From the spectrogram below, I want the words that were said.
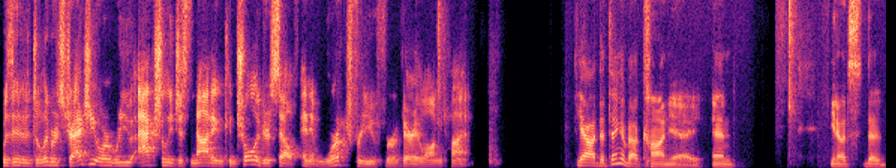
Was it a deliberate strategy, or were you actually just not in control of yourself, and it worked for you for a very long time?" Yeah, the thing about Kanye, and you know it's the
